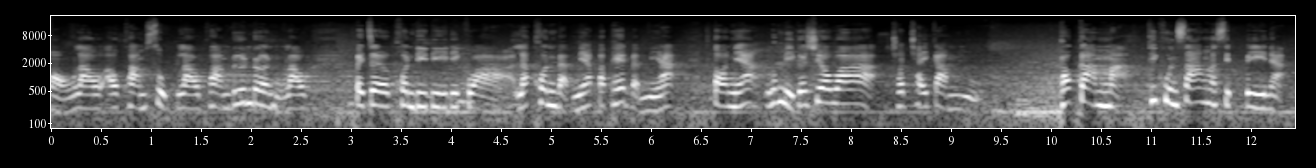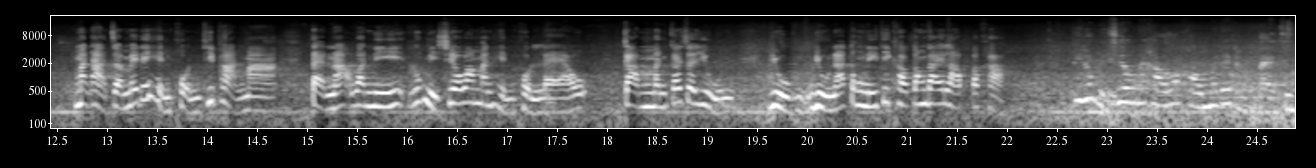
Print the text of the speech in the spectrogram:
มองเราเอาความสุขเราความรื่นเริงของเรา ไปเจอคนดีๆดีกว่า และคนแบบนี้ประเภทแบบนี้ตอนนี้ลูกหมีก็เชื่อว่าชดใช้กรรมอยู่ เพราะกรรมอะที่คุณสร้างมา 10 ปีเนี่ยมันอาจจะไม่ได้เห็นผลที่ผ่านมา แต่ณวันนี้ลูกหมีเชื่อว่ามันเห็นผลแล้ว กรรมมันก็จะอยู่อยู่อยู่ณตรงนี้ที่เขาต้องได้รับอะค่ะ พี่ลูกหมีเชื่อไหมคะว่าเขาไม่ได้ถังแตกจริง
